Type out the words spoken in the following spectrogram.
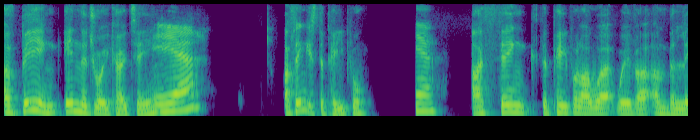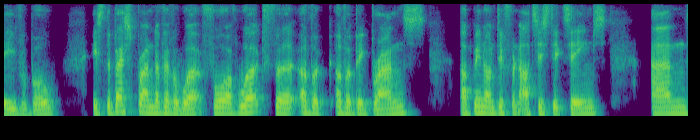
of being in the Joico team, Yeah, I think it's the people. Yeah. I think the people I work with are unbelievable. It's the best brand I've ever worked for. I've worked for other other big brands. I've been on different artistic teams, and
